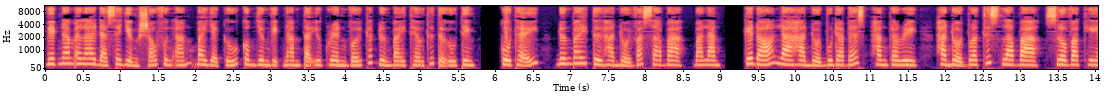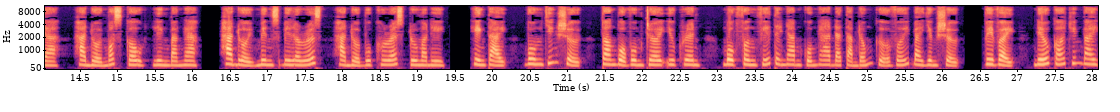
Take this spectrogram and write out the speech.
Việt Nam Airlines đã xây dựng 6 phương án bay giải cứu công dân Việt Nam tại Ukraine với các đường bay theo thứ tự ưu tiên. Cụ thể, đường bay từ Hà Nội Warsaw, Ba Lan, kế đó là Hà Nội Budapest, Hungary, Hà Nội Bratislava, Slovakia, Hà Nội Moscow, Liên bang Nga, Hà Nội Minsk, Belarus, Hà Nội Bucharest, Romania. Hiện tại, vùng chiến sự, toàn bộ vùng trời Ukraine, một phần phía tây nam của Nga đã tạm đóng cửa với bay dân sự. Vì vậy, nếu có chuyến bay,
